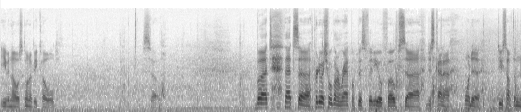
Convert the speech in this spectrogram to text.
even though it's going to be cold. So but that's uh, pretty much what we're going to wrap up this video, folks. Uh, just kind of wanted to do something,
